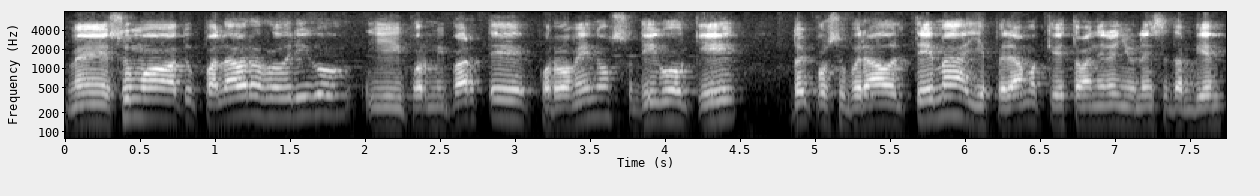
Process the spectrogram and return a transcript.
me sumo a tus palabras, Rodrigo, y por mi parte, por lo menos, digo que doy por superado el tema y esperamos que de esta manera Ñulense también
